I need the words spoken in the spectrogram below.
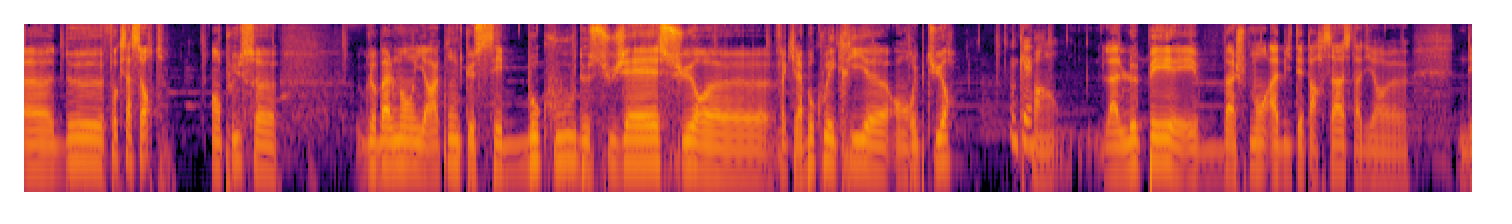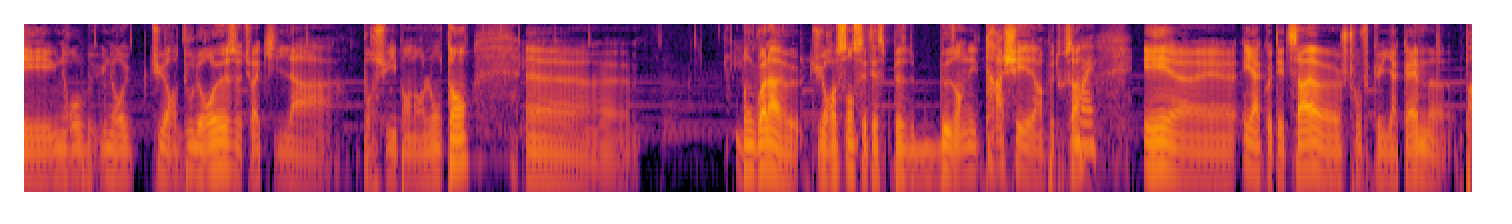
euh, de faut que ça sorte. En plus. euh, Globalement, il raconte que c'est beaucoup de sujets sur, euh, enfin qu'il a beaucoup écrit en rupture, Ok. Enfin, là, l'EP est vachement habité par ça, c'est-à-dire euh, des, une, une rupture douloureuse, tu vois, qui l'a poursuivi pendant longtemps. Euh, donc voilà, tu ressens cette espèce de besoin de cracher un peu tout ça. Ouais. Et, euh, et à côté de ça, euh, je trouve qu'il y a quand même euh,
